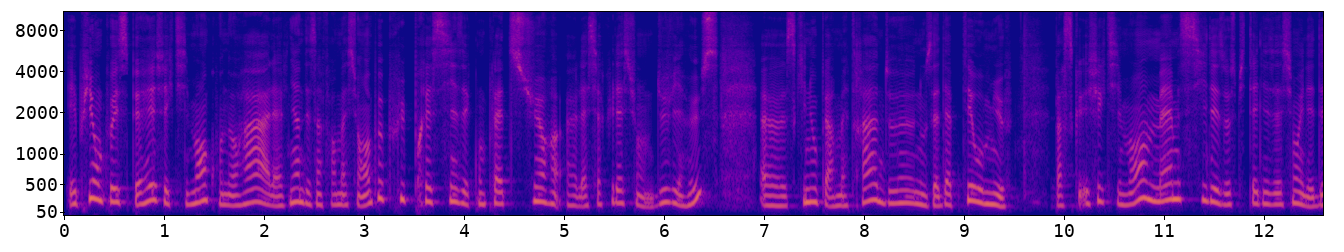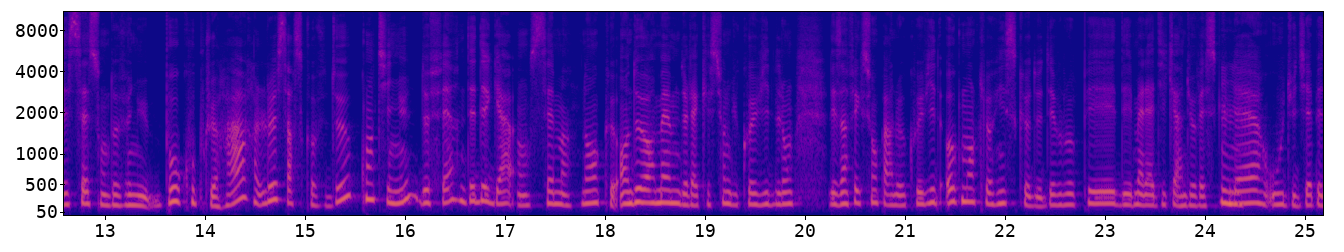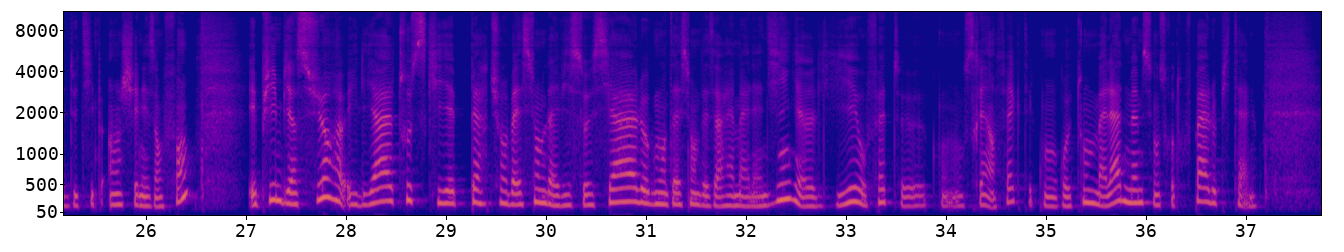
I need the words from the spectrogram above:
Et puis, on peut espérer effectivement qu'on aura à l'avenir des informations un peu plus précises et complètes sur euh, la circulation du virus, euh, ce qui nous permettra de nous adapter au mieux. Parce qu'effectivement, même si les hospitalisations et les décès sont devenus beaucoup plus rares, le SARS-CoV-2 continue de faire des dégâts. On sait maintenant qu'en dehors même de la question du Covid long, les infections par le Covid augmentent le risque de développer des maladies cardiovasculaires mmh. ou du diabète de type 1 chez les enfants. Et puis, bien sûr, il y a tout ce qui est perturbation de la vie sociale, augmentation des arrêts maladie euh, liés au fait euh, qu'on se réinfecte et qu'on retombe malade, même si on ne se retrouve pas à l'hôpital.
